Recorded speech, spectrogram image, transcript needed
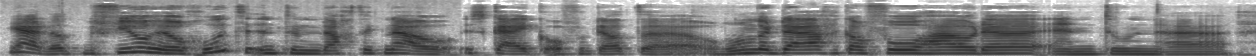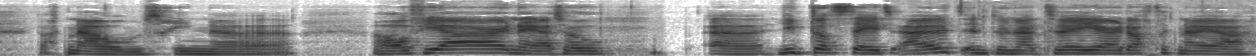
ja, dat beviel heel goed. En toen dacht ik, nou, eens kijken of ik dat eh 100 dagen kan volhouden. En toen dacht ik, nou, misschien een half jaar. Nou ja, zo liep dat steeds uit. En toen na twee jaar dacht ik, nou ja,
